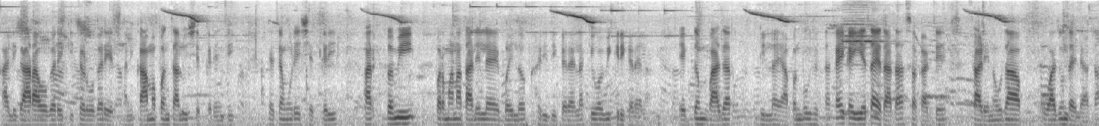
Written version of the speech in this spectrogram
खाली गारा वगैरे किचड वगैरे आहेत आणि कामं पण चालू आहेत शेतकऱ्यांची. त्याच्यामुळे शेतकरी फार कमी प्रमाणात आलेले आहे बैल खरेदी करायला किंवा विक्री करायला. एकदम बाजार ढिल्ला आहे. आपण बघू शकता काही काही येत आहेत आता सकाळचे साडेनऊ दहा वाजून राहिले आता.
